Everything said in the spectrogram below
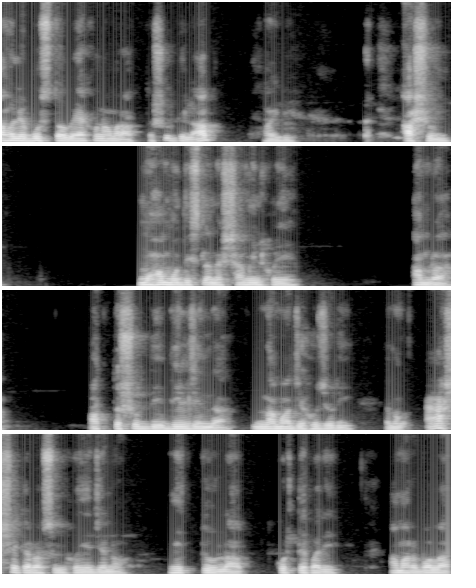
তাহলে বুঝতে হবে এখন আমার আত্মশুদ্ধি লাভ হয়নি। আসুন, মোহাম্মদ ইসলামের সামিল হয়ে আমরা আত্মশুদ্ধি দিল জিন্দা নামাজে হুজুরি এবং আশেকা রসুল হয়ে যেন মৃত্যু লাভ করতে পারি। আমার বলা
